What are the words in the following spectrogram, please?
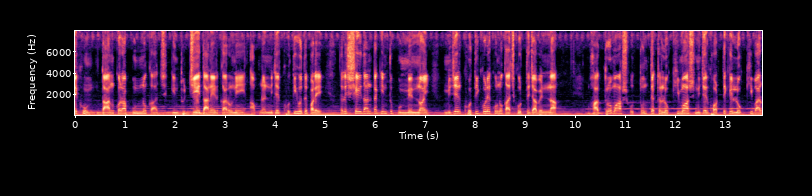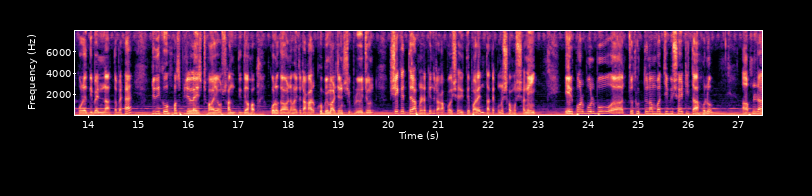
দেখুন, দান করা পুণ্য কাজ, কিন্তু যে দানের কারণে আপনার নিজের ক্ষতি হতে পারে, তাহলে সেই দানটা কিন্তু পুণ্যের নয়, নিজের ক্ষতি করে কোনো কাজ করতে যাবেন না। ভাদ্র মাস অত্যন্ত একটা লক্ষ্মী মাস, নিজের ঘর থেকে লক্ষ্মী বার করে দিবেন না। তবে হ্যাঁ যদি কেউ হসপিটালাইজড হয়, অশান্তিতে কোনো কারণে হয়তো টাকার খুব ইমার্জেন্সি প্রয়োজন, সেক্ষেত্রে আপনারা কিন্তু টাকা পয়সা দিতে পারেন, তাতে কোনো সমস্যা নেই। এরপর বলব চতুর্থ নাম্বার যে বিষয়টি তা হলো, আপনারা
